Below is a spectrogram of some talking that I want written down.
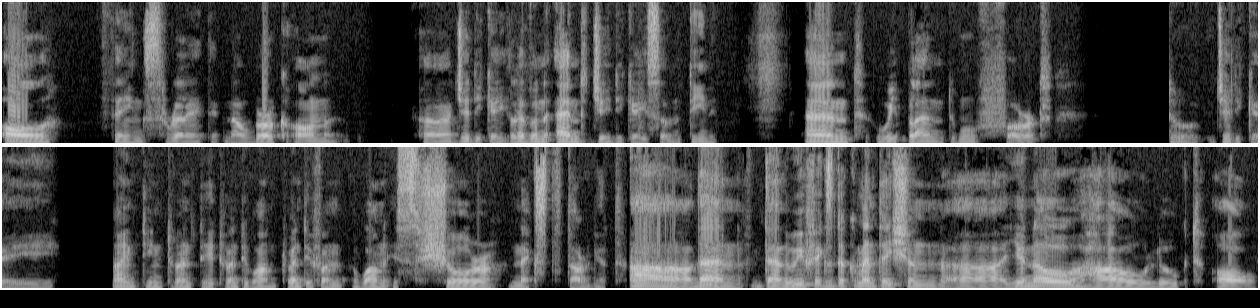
all things related now work on JDK 11 and JDK 17, and we plan to move forward to JDK 19, 20, 21, 21 is sure next target. Ah, then, then we fix documentation. Uh, you know how looked old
